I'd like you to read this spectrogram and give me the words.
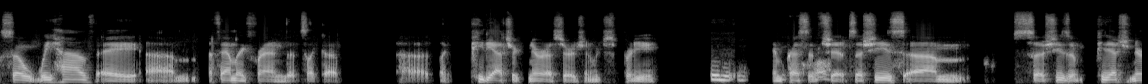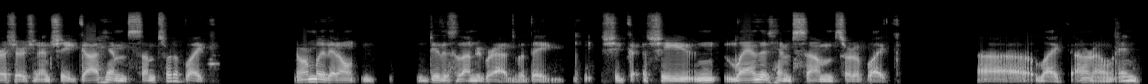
so we have a um a family friend that's like a uh like pediatric neurosurgeon which is pretty Mhm. impressive Cool. shit so she's um so she's a pediatric neurosurgeon and she got him some sort of like normally they don't do this with undergrads but they she she landed him some sort of like uh like i don't know in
